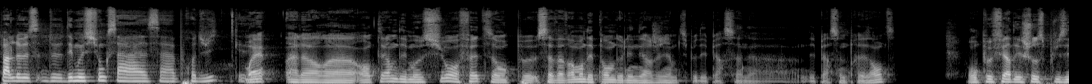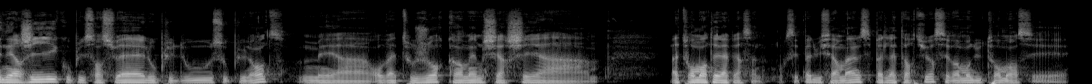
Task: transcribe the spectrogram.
Tu parles de d'émotions que ça ça produit. Ouais. Alors euh, en termes d'émotions, en fait, on peut, ça va vraiment dépendre de l'énergie un petit peu des personnes, euh, des personnes présentes. On peut faire des choses plus énergiques ou plus sensuelles ou plus douces ou plus lentes, mais euh, on va toujours quand même chercher à à tourmenter la personne. Donc c'est pas lui faire mal, c'est pas de la torture, c'est vraiment du tourment, c'est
